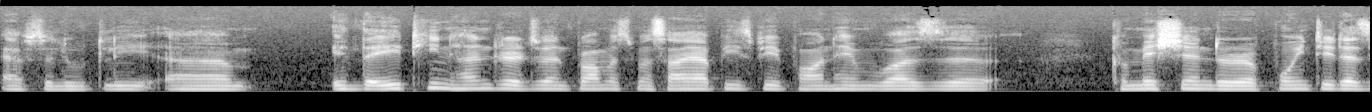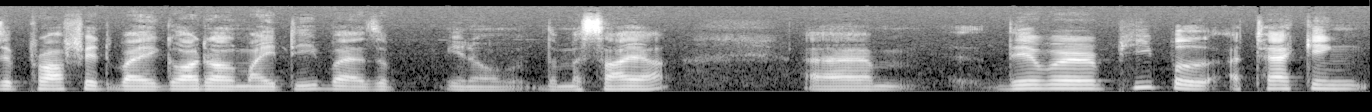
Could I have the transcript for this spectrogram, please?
Absolutely. Um, in the 1800s, when Promised Messiah, peace be upon him, was uh, commissioned or appointed as a prophet by God Almighty, by as a you know the Messiah, um, there were people attacking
